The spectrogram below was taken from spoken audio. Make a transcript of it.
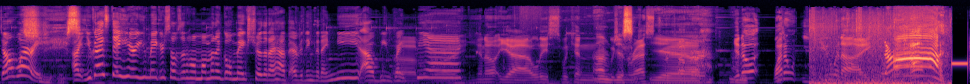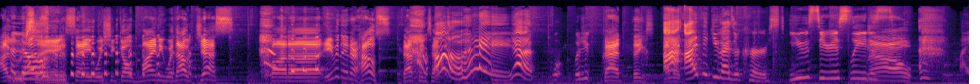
Don't worry. Jeez. All right, you guys stay here. You make yourselves at home. I'm gonna go make sure that I have everything that I need. I'll be right boy. back. You know, yeah, at least we can, I'm we just- can rest, yeah. recover. You know what? Why don't you and I... Ah! I Hello? was going to say we should go mining without Jess, but uh, even in her house, bad things happen. Oh, hey, yeah. What would you? Bad things I. I think you guys are cursed. You seriously just no. my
